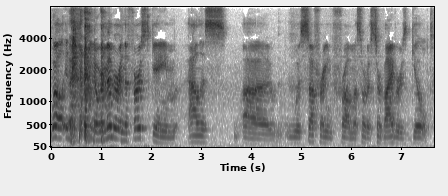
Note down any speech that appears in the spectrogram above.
Well, in you know, remember in the first game, Alice uh, was suffering from a sort of survivor's guilt,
